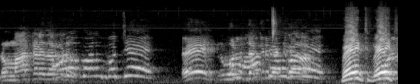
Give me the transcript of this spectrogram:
నువ్వు మాట్లాడేటప్పుడు. వెయిట్ వెయిట్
